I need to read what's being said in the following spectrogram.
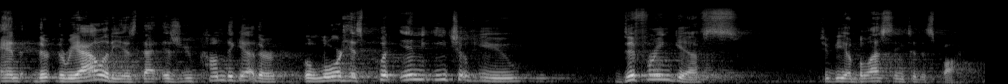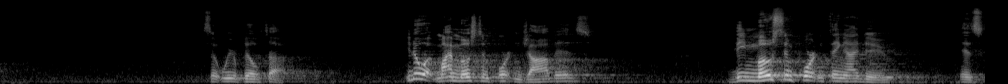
And the, the reality is that as you come together, the Lord has put in each of you differing gifts to be a blessing to this body. So we're built up. You know what my most important job is? The most important thing I do is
